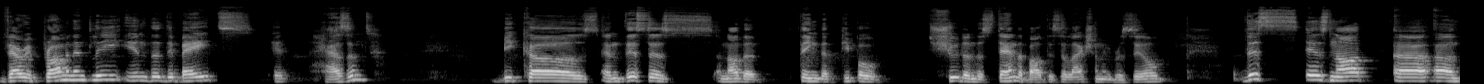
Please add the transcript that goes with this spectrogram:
very prominently in the debates. It hasn't. Because, and this is another thing that people should understand about this election in Brazil, this is not a,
